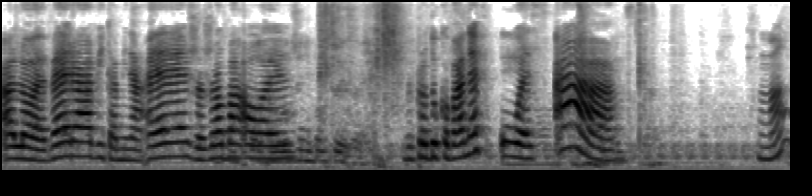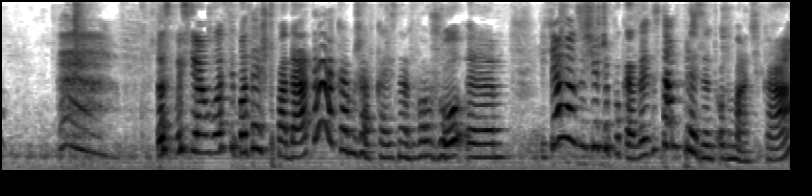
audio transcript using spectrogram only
aloe vera, witamina E, jojoba oil. Wyprodukowane w USA. No. Rozpuściłam włosy, bo deszcz pada. Taka mrzawka jest na dworzu. I chciałam Wam coś jeszcze pokazać. Dostałam prezent od Maćka.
